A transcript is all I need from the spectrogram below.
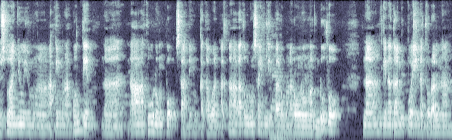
gustuhan nyo yung mga aking mga content na nakakatulong po sa ating katawan at nakakatulong sa hindi pa marunong magluto na ginagamit po ay natural na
